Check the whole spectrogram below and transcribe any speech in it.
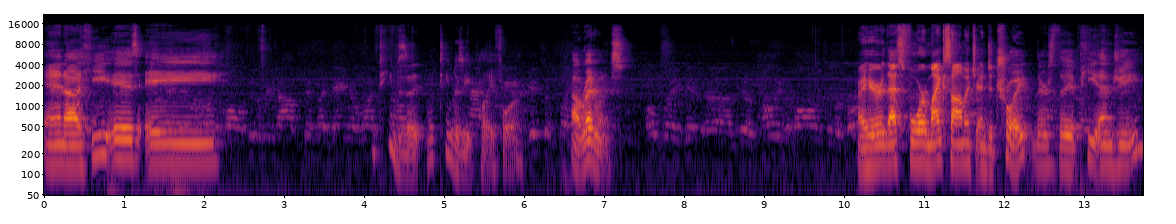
And uh, he is a. What team does it? What team does he play for? Oh, Red Wings. Right here, that's for Mike Somich and Detroit. There's the PMG.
